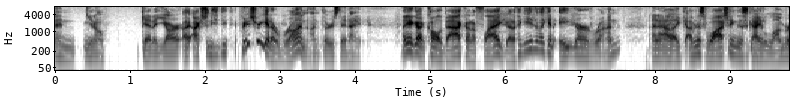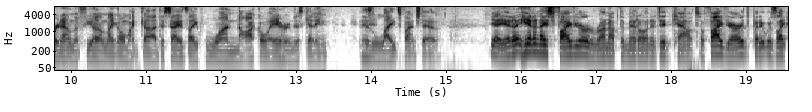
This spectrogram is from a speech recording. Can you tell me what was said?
and you know, get a yard. Actually, he, pretty sure he had a run on Thursday night. I think I got called back on a flag, but I think he had like an eight yard run. And I like I'm just watching this guy lumber down the field. I'm like, oh my god, this guy's like one knock away from just getting his lights punched out. Yeah, he had a, he had a nice five yard run up the middle, and it did count. So five yards, but it was like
